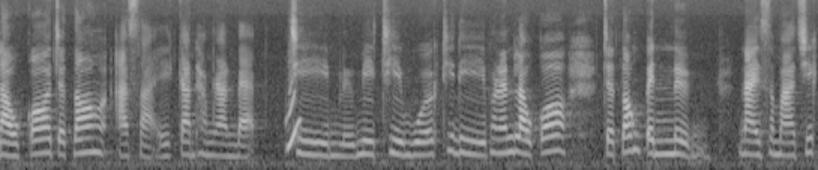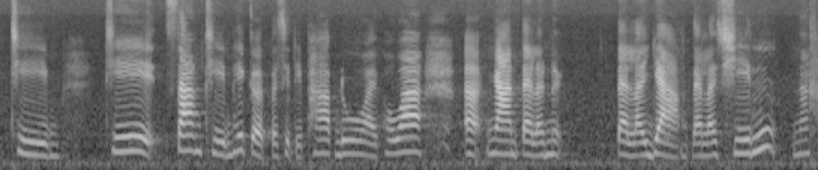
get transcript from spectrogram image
เราก็จะต้องอาศัยการทำงานแบบทีม หรือมีทีมเวิร์กที่ดี เพราะนั้นเราก็จะต้องเป็นหนึ่งในสมาชิกทีมที่สร้างทีมให้เกิดประสิทธิภาพด้วย เพราะว่างานแต่ละหนึ่งแต่ละอย่างแต่ละชิ้นนะค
